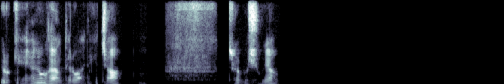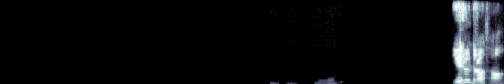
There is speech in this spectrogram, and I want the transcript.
이렇게 형용사 형태로 와야 되겠죠. 잘 보시고요. 예를 들어서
